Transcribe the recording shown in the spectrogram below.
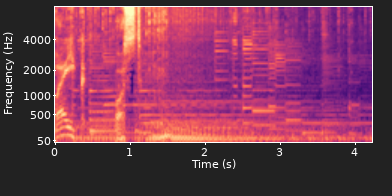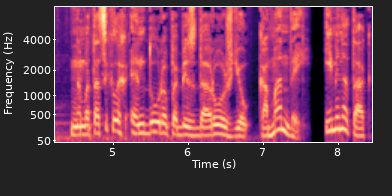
Байк-пост На мотоциклах эндуро по бездорожью командой именно так.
